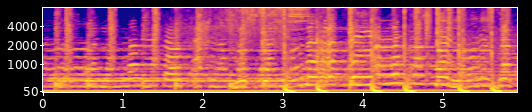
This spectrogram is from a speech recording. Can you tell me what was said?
Must I know that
